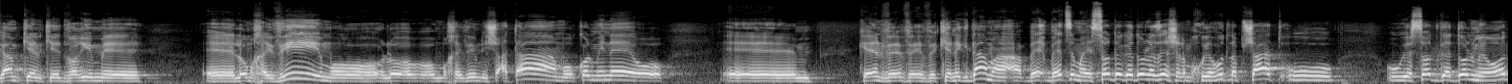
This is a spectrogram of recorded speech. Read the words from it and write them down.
גם כן כדברים אה, לא מחייבים או, לא, או מחייבים לשעתם או כל מיני או כן, ו- ו- וכנגדם בעצם היסוד הגדול הזה של המחויבות לפשט הוא, הוא יסוד גדול מאוד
